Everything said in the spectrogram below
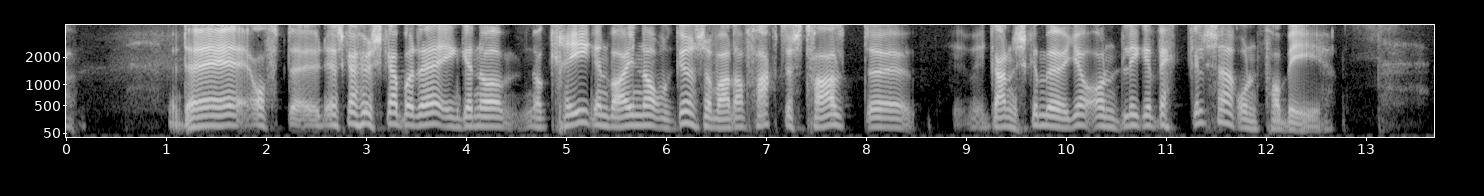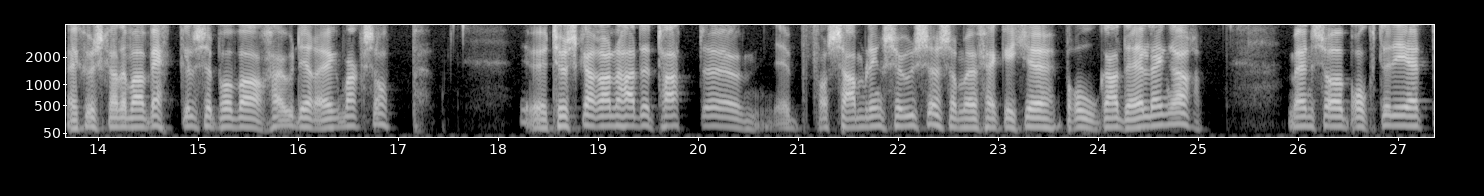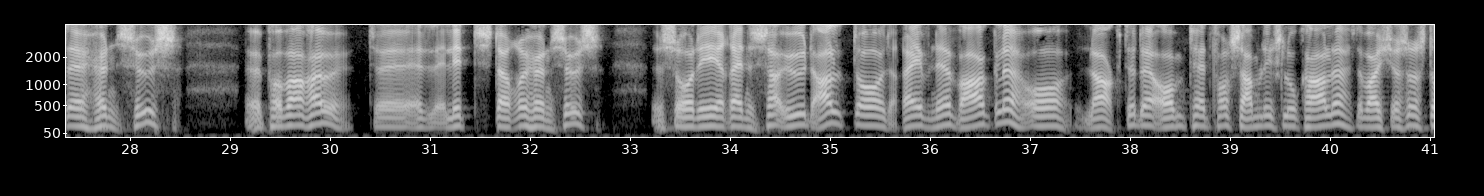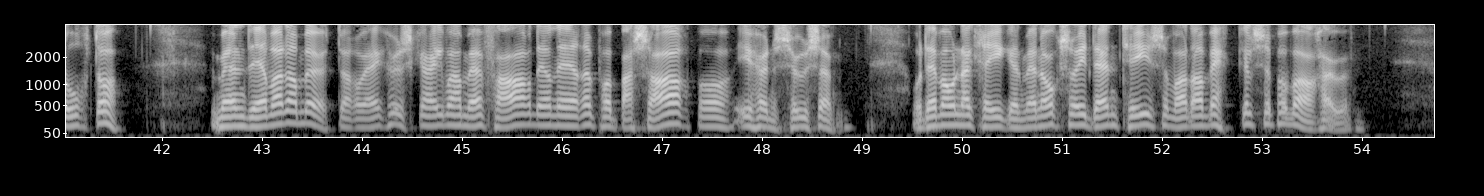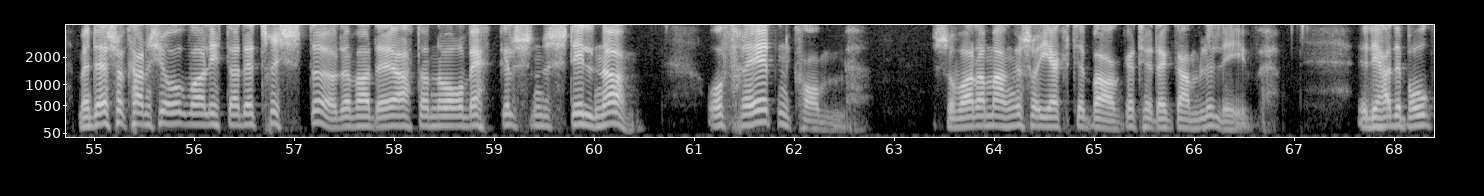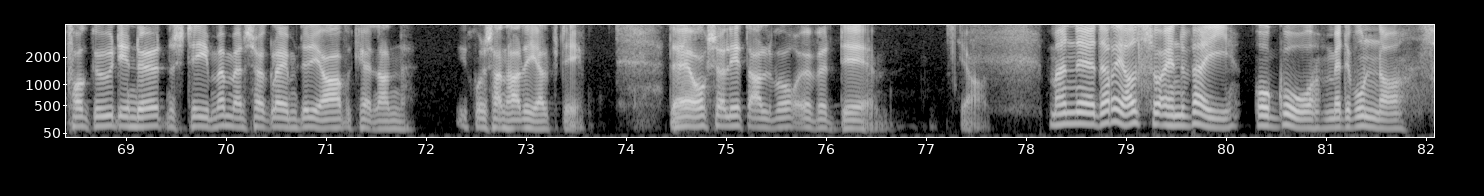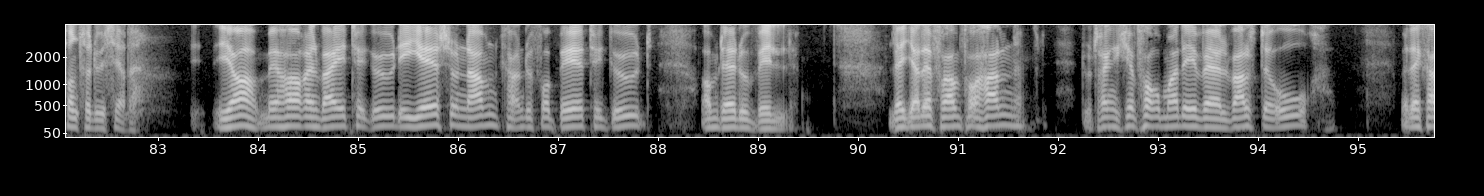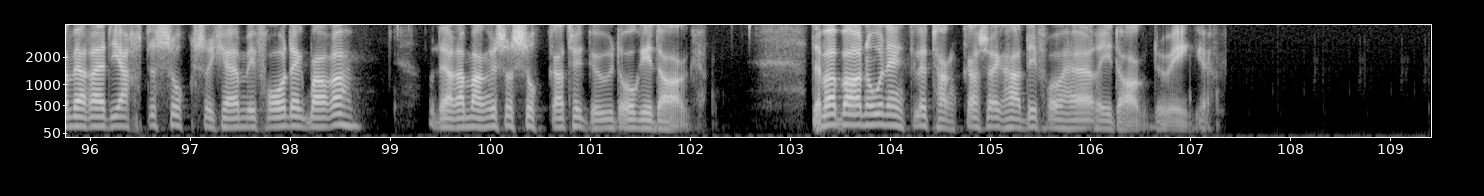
Det er ofte Jeg skal huske på det, Inge. Når, når krigen var i Norge, så var det faktisk talt uh, ganske mye åndelige vekkelser rundt forbi. Jeg husker det var vekkelse på Varhaug, der jeg vokste opp. Eh, tyskerne hadde tatt uh, forsamlingshuset, så vi fikk ikke bruke det lenger. Men så brukte de et uh, hønsehus på Varhaug, et litt større hønsehus. Så de rensa ut alt og rev ned vaglet og lagde det om til et forsamlingslokale. Det var ikke så stort da. Men der var det møter, og jeg husker jeg var med far der nede på basar i hønsehuset. Og det var under krigen, men også i den tid så var det vekkelse på Varhaug. Men det som kanskje òg var litt av det triste, det var det at når vekkelsen stilna og freden kom, så var det mange som gikk tilbake til det gamle liv. De hadde bruk for Gud i nødens time, men så glemte de av hvordan han hadde hjulpet dem. Det er også litt alvor over det. Ja. Men eh, det er altså en vei å gå med det vonde, sånn som du ser det? Ja, vi har en vei til Gud. I Jesu navn kan du få be til Gud om det du vil. Legge det fram for Han. Du trenger ikke forme det i velvalgte ord, men det kan være et hjertesukk som kommer ifra deg bare. Og det er mange som sukker til Gud òg i dag. Det var bare noen enkle tanker som jeg hadde ifra her i dag, du Inge.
